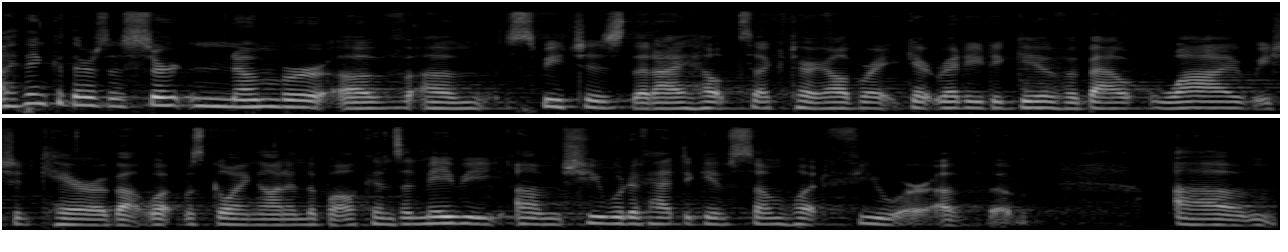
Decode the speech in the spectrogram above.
I think there's a certain number of um, speeches that I helped Secretary Albright get ready to give about why we should care about what was going on in the Balkans, and maybe um, she would have had to give somewhat fewer of them. Um,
